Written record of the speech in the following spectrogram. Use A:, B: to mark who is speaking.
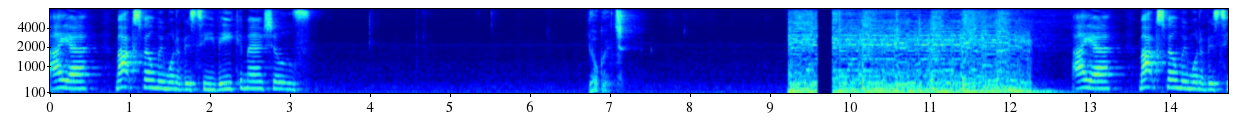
A: Hiya. Mark's filming one of his TV commercials.
B: Yogurt.
A: Hiya. Mark's filming one of his TV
